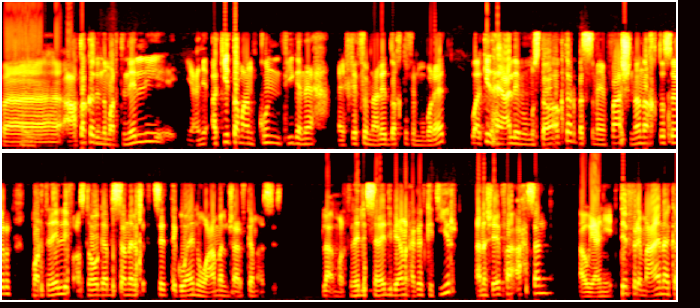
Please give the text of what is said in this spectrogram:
فأعتقد إن مارتينيلي يعني أكيد طبعا كون في جناح هيخف من عليه الضغط في المباريات وأكيد هيعلي من مستواه أكتر بس ما ينفعش إن أنا أختصر مارتينيلي في أصل هو جاب السنة اللي فاتت ست جوان وعمل مش عارف كام assist. لا مارتينيلي السنة دي بيعمل حاجات كتير أنا شايفها أحسن أو يعني تفرق معانا ك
